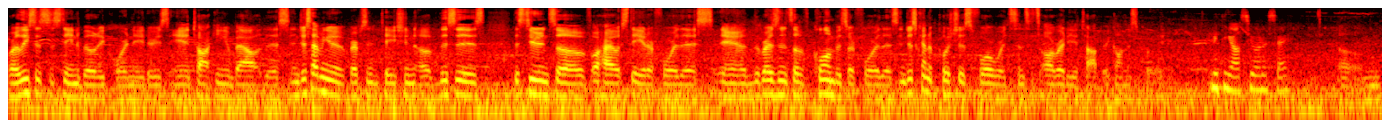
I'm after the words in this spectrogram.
or at least the sustainability coordinators and talking about this and just having a representation of this is the students of Ohio State are for this and the residents of Columbus are for this and just kind of push this forward since it's already a topic on this plate. Anything else you want to say? Um,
